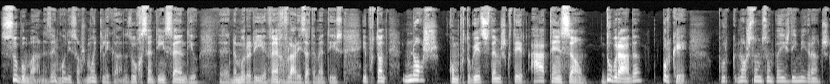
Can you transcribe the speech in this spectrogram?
subhumanas, em condições muito ligadas. O recente incêndio eh, na moraria vem revelar exatamente isso. E, portanto, nós, como portugueses, temos que ter a atenção dobrada. Porquê? Porque nós somos um país de imigrantes.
